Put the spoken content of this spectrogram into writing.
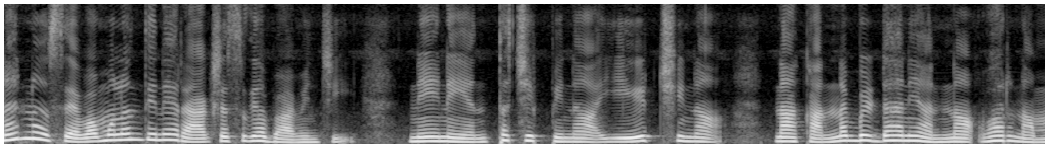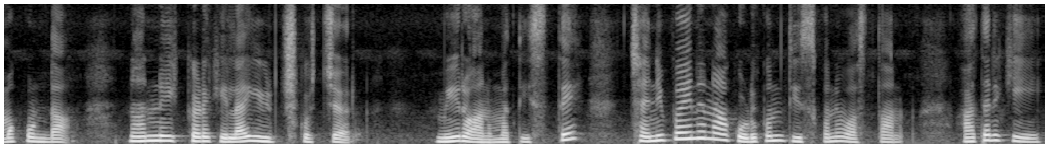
నన్ను శవములం తినే రాక్షసుగా భావించి నేను ఎంత చెప్పినా ఏడ్చినా నా కన్న బిడ్డ అని అన్నా వారు నమ్మకుండా నన్ను ఇక్కడికి ఇలా ఈడ్చుకొచ్చారు. మీరు అనుమతిస్తే చనిపోయిన నా కొడుకుని తీసుకొని వస్తాను. అతనికి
